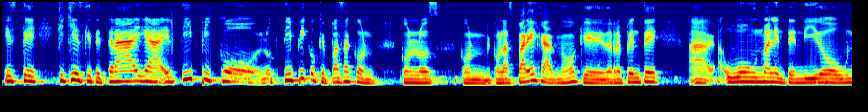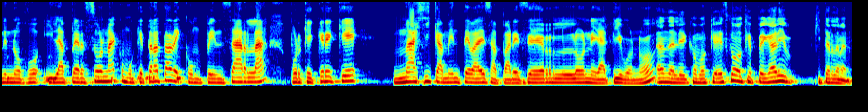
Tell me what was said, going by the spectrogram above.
este qué quieres que te traiga el típico lo típico que pasa con con los con, con las parejas no que de repente ah, hubo un malentendido un enojo y la persona como que trata de compensarla porque cree que mágicamente va a desaparecer lo negativo no Ándale, como que es como que pegar y quitar la mano.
